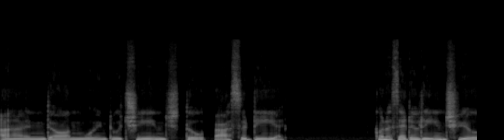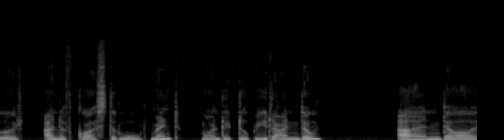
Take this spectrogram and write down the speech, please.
and I'm going to change the opacity. Gonna set a range here and of course the movement. Want it to be random. And uh,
